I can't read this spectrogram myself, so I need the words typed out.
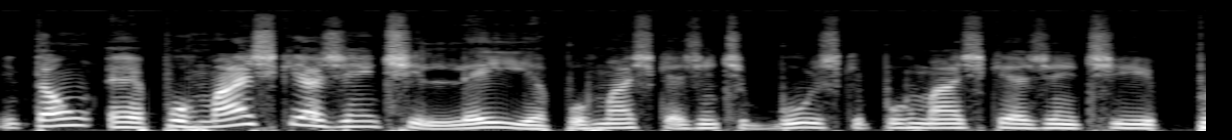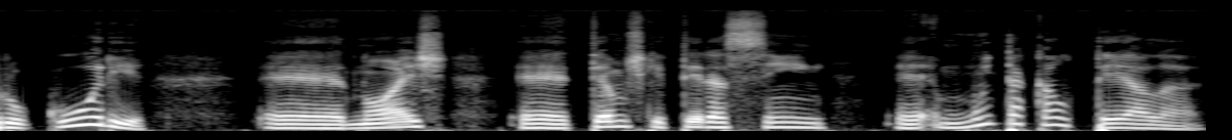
Então, é, por mais que a gente leia, por mais que a gente busque, por mais que a gente procure, é, nós é, temos que ter assim é, muita cautela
